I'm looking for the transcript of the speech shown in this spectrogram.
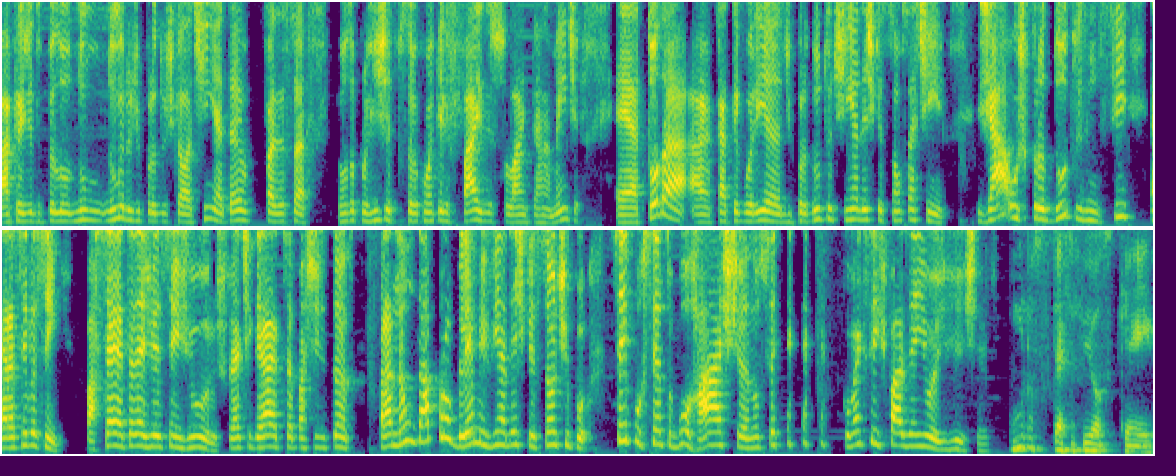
acredito pelo número de produtos que ela tinha, até eu fazer essa pergunta para o Richard para saber como é que ele faz isso lá internamente, é, toda a categoria de produto tinha a descrição certinha. Já os produtos em si, era sempre assim, parcela até 10 vezes sem juros, frete grátis a partir de tanto, para não dar problema e vir a descrição tipo 100% borracha, não sei. Como é que vocês fazem aí hoje, Richard? Um dos desafios que,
